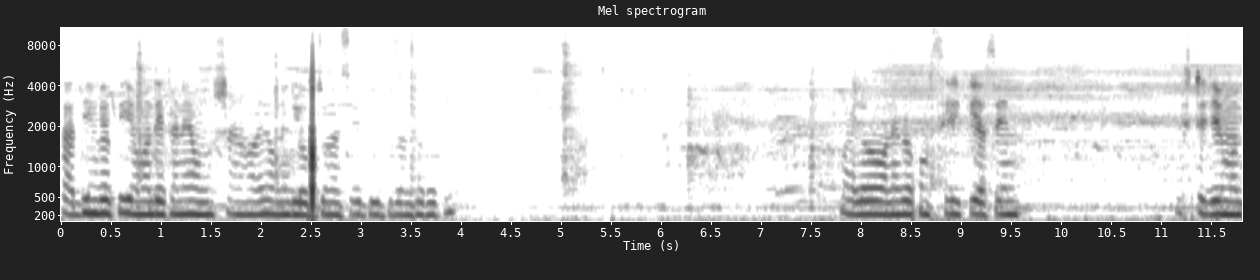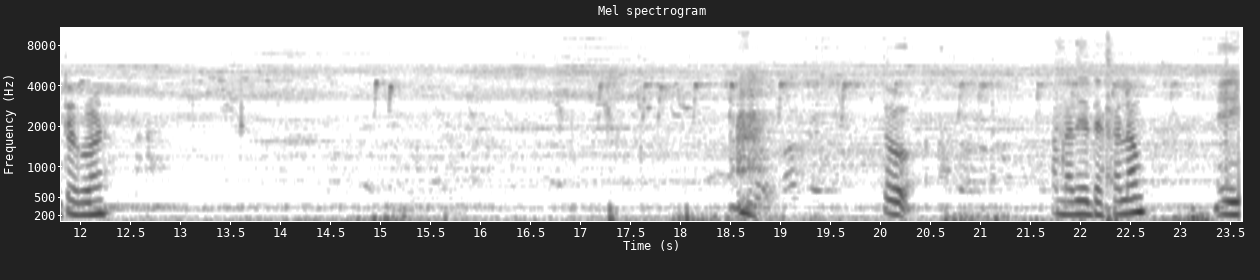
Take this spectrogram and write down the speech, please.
সাত দিনব্যাপী আমাদের এখানে অনুষ্ঠান হয়। অনেক লোকজন আসে দূর দূরান্ত থেকে। ভালো অনেক রকম শিল্পী আসেন। স্টেজের মধ্যে হয় তো আপনাদের দেখালাম। এই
